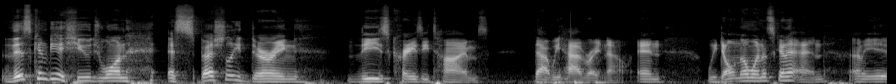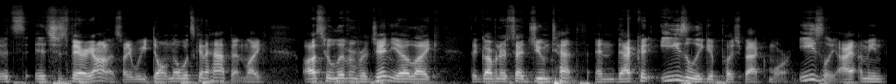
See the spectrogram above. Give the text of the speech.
this can be a huge one, especially during these crazy times that we have right now. And we don't know when it's going to end. I mean, it's it's just very honest. Right? We don't know what's going to happen. Like us who live in Virginia, like the governor said June 10th, and that could easily get pushed back more. Easily. I, I mean,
